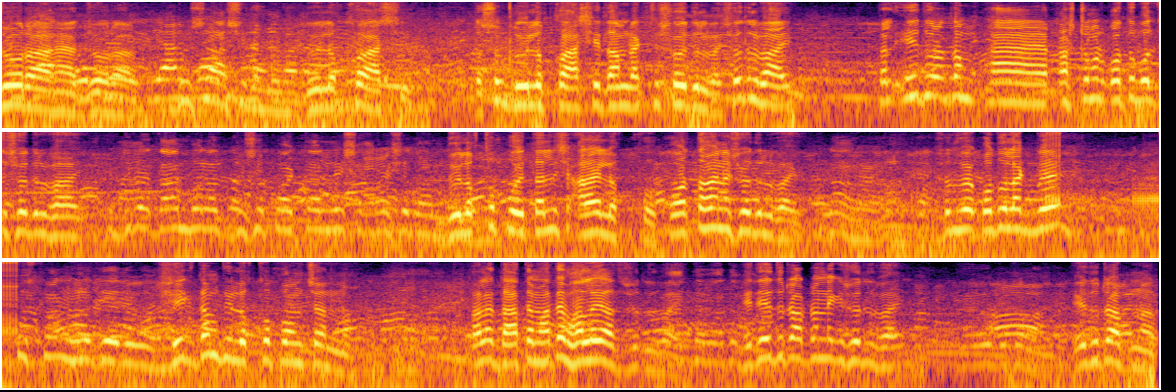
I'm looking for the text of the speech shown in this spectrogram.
জোড়া হ্যাঁ জোড়া। দুশো আশি দাম দুই লক্ষ আশি। দর্শক দুই লক্ষ আশি দাম রাখছে শহীদুল ভাই। শহীদুল ভাই তাহলে এই জোড়ার দাম কাস্টমার কত বলছে শহীদুল ভাই? দাম বলে দুশো পঁয়তাল্লিশ আড়াইশো দাম। দুই লক্ষ পঁয়তাল্লিশ আড়াই লক্ষ। কত হয় না শহীদুল ভাই? শহীদুল ভাই কত লাগবে? ঠিক দাম দুই লক্ষ পঞ্চান্ন। তাহলে দাঁতে মাতে ভালোই আছে শহীদুল ভাই। এই যে দুটো আপনার নাকি শহীদুল ভাই? এই দুটো আপনার।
